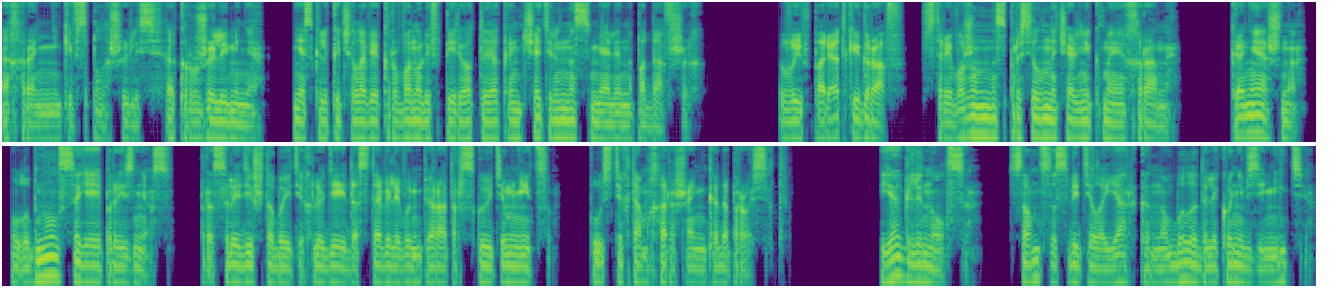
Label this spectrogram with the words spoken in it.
Охранники всполошились, окружили меня, Несколько человек рванули вперед и окончательно смяли нападавших. «Вы в порядке, граф?» — встревоженно спросил начальник моей охраны. «Конечно», — улыбнулся я и произнес. «Проследи, чтобы этих людей доставили в императорскую темницу. Пусть их там хорошенько допросят». Я оглянулся. Солнце светило ярко, но было далеко не в зените,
